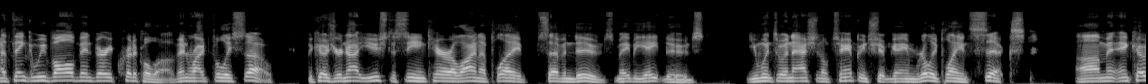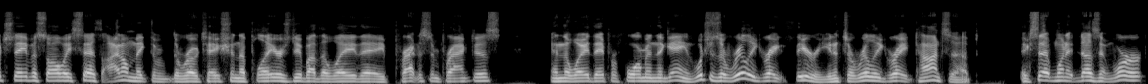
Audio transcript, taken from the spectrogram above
I think we've all been very critical of, and rightfully so, because you're not used to seeing Carolina play seven dudes, maybe eight dudes. You went to a national championship game really playing six. Um, and, Coach Davis always says, I don't make the, the rotation. The players do by the way they practice and practice and the way they perform in the games, which is a really great theory and it's a really great concept, except when it doesn't work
